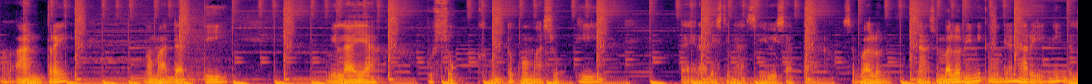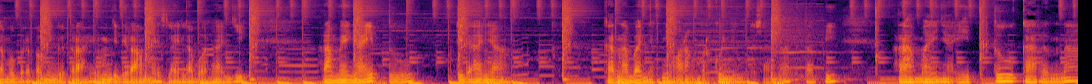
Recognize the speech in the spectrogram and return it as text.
uh, antre memadati wilayah Pusuk untuk memasuki daerah destinasi wisata Sembalun. Nah, Sembalun ini kemudian hari ini dalam beberapa minggu terakhir menjadi ramai selain Labuan Haji ramainya itu tidak hanya karena banyaknya orang berkunjung ke sana, tetapi ramainya itu karena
